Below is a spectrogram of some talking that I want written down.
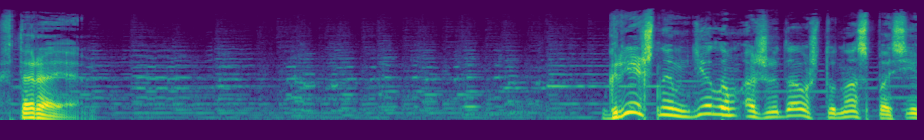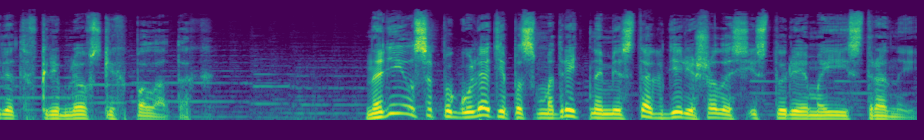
вторая. Грешным делом ожидал, что нас поселят в кремлевских палатах. Надеялся погулять и посмотреть на места, где решалась история моей страны.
